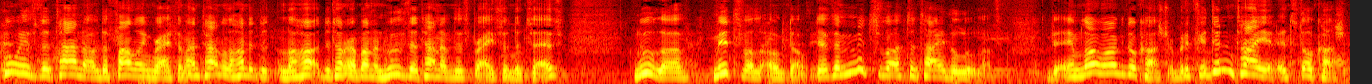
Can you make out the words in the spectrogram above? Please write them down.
who is the Tana of the following brayso. Man Tana laha the Tana Rabbanon. Who's the Tana of this brayso that says lulav mitzvah laogdo? There's a mitzvah to tie the lulav. But if you didn't tie it, it's still kosher.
